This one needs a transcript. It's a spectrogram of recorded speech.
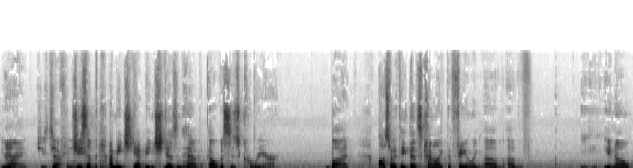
You're Yeah. right. She's So definitely she's something. I mean, she, I mean, she doesn't have Elvis's career, but also I think that's kind of like the failing of of you know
